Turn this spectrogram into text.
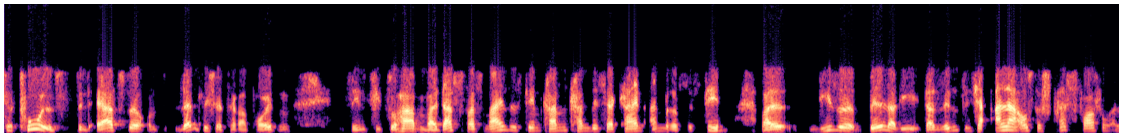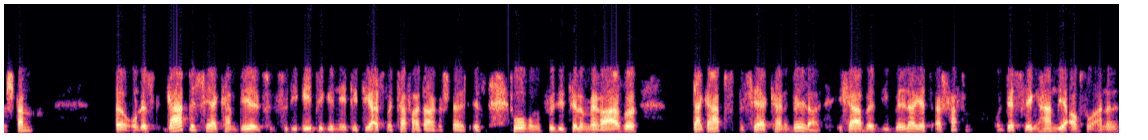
für Tools sind Ärzte und sämtliche Therapeuten sind sie zu haben, weil das, was mein System kann, kann bisher kein anderes System. Weil diese Bilder, die da sind, sind ja alle aus der Stressforschung entstanden. Äh, und es gab bisher kein Bild für die Epigenetik, die als Metapher dargestellt ist. Toren für die Telomerase, da gab es bisher keine Bilder. Ich habe die Bilder jetzt erschaffen. Und deswegen haben die auch so eine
